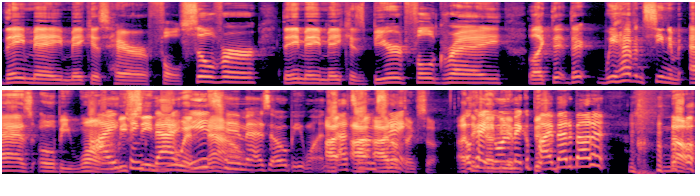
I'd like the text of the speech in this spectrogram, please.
they may make his hair full silver, they may make his beard full gray. Like they, they, we haven't seen him as Obi-Wan. I We've think seen that Ewan is now. him as Obi Wan. That's I, what I'm I saying. don't think so. I okay, that'd you want to make a pie bet about it? No,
